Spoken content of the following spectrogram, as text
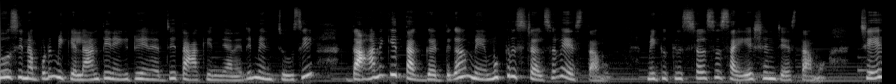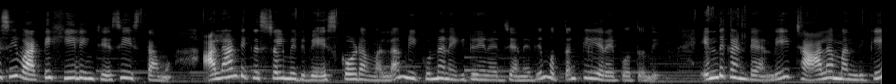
చూసినప్పుడు మీకు ఎలాంటి నెగిటివ్ ఎనర్జీ తాకింది అనేది మేము చూసి దానికి తగ్గట్టుగా మేము క్రిస్టల్స్ వేస్తాం. వేస్తాము మీకు క్రిస్టల్స్ సజెషన్ చేస్తాము. చేసి వాటిని హీలింగ్ చేసి ఇస్తాము. అలాంటి క్రిస్టల్ మీరు వేసుకోవడం వల్ల మీకున్న నెగిటివ్ ఎనర్జీ అనేది మొత్తం క్లియర్ అయిపోతుంది. ఎందుకంటే అండి చాలామందికి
